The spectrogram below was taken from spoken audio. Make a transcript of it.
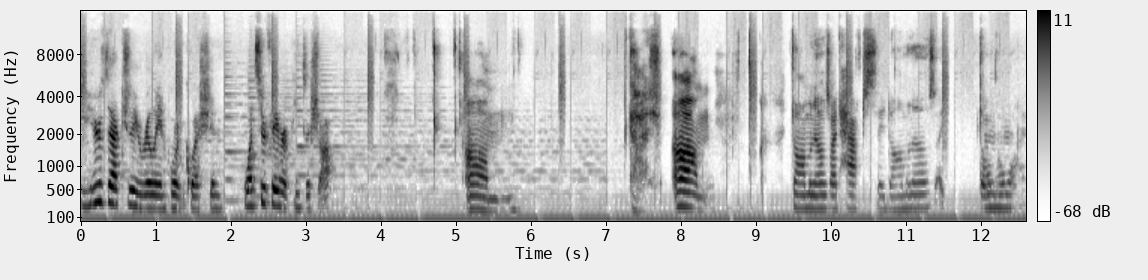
Here's actually a really important question. What's your favorite pizza shop? Um, gosh, um, Domino's. I'd have to say Domino's. I don't know Mhm. why.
